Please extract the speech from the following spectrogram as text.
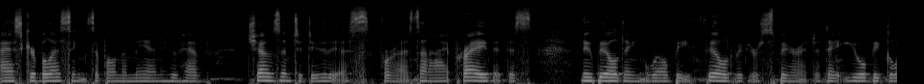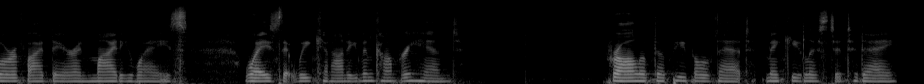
I ask your blessings upon the men who have chosen to do this for us, and I pray that this new building will be filled with your spirit, that you will be glorified there in mighty ways, ways that we cannot even comprehend. For all of the people that Mickey listed today,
